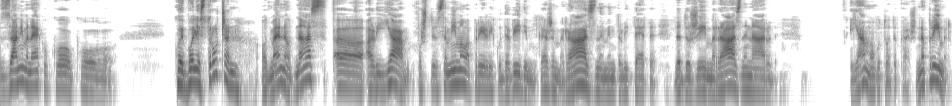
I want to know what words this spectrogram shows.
zanima neko ko, ko, ko je bolje stručan od mene, od nas, ali ja, pošto sam imala priliku da vidim, kažem, razne mentalitete, da doživim razne narode, ja mogu to da kažem. Naprimer,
